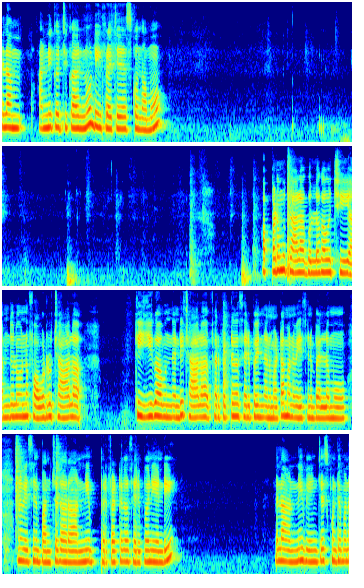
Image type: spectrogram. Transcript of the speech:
ఇలా అన్ని కజ్జికాయలను డీప్ ఫ్రై చేసుకుందాము. అప్పడము చాలా గుల్లగా వచ్చి అందులో ఉన్న పౌడరు చాలా తియ్యగా ఉందండి. చాలా పర్ఫెక్ట్గా సరిపోయిందనమాట. మనం వేసిన బెల్లము మనం వేసిన పంచదార అన్నీ పర్ఫెక్ట్గా సరిపోయినాయండి. ఇలా అన్నీ వేయించేసుకుంటే మన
